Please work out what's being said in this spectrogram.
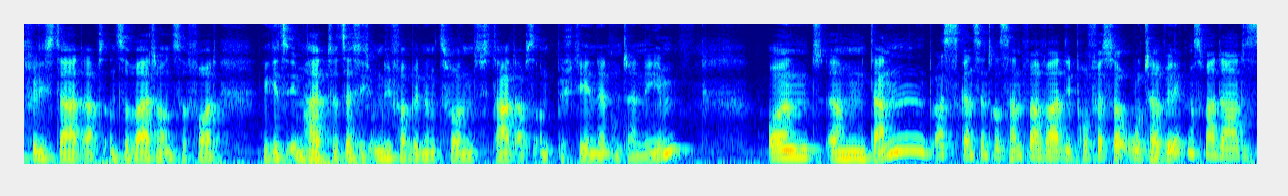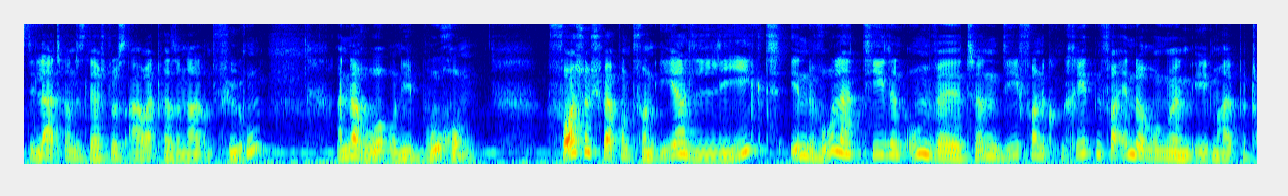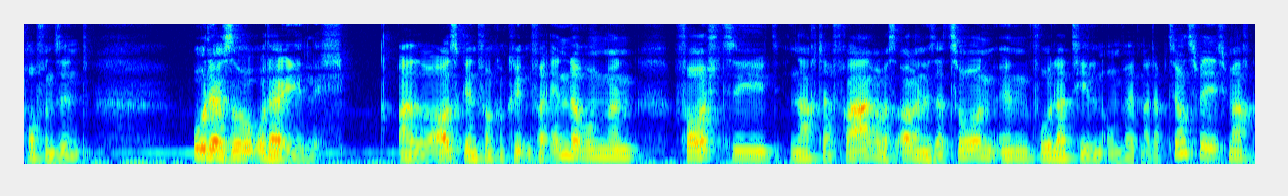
für die Startups und so weiter und so fort. Hier geht es eben halt tatsächlich um die Verbindung von Startups und bestehenden Unternehmen. Und ähm, dann, was ganz interessant war, war die Professor Uta Wilkens war da, das ist die Leiterin des Lehrstuhls Arbeit, Personal und Führen an der Ruhr-Uni Bochum. Forschungsschwerpunkt von ihr liegt in volatilen Umwelten, die von konkreten Veränderungen eben halt betroffen sind. Oder so oder ähnlich. Also ausgehend von konkreten Veränderungen forscht sie nach der Frage, was Organisationen in volatilen Umwelten adaptionsfähig macht,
